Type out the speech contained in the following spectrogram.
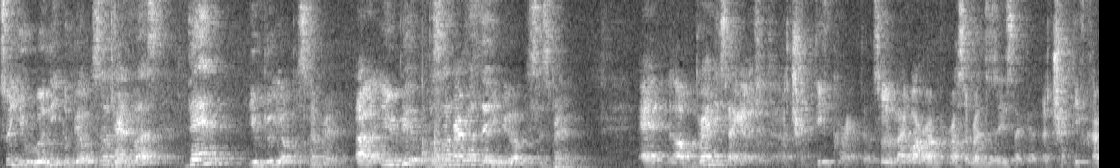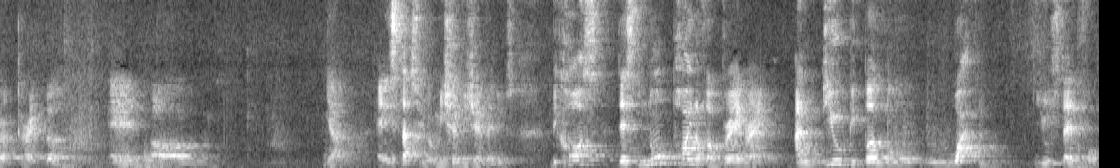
So you will need to build a personal brand first, then you build your personal brand. Uh, you build a personal brand first, then you build a business brand. And a brand is like an attractive character. So like what Russell Brunson says is like an attractive character, and um, yeah, and it starts with your mission, vision, values. Because there's no point of a brand, right, until people know what you stand for.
